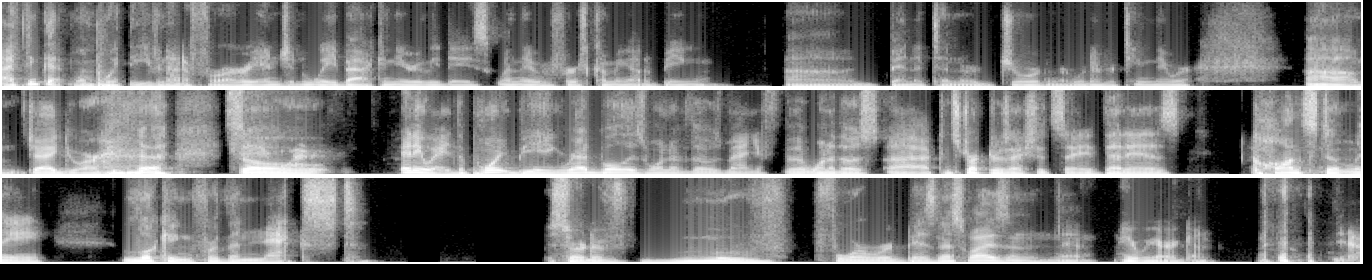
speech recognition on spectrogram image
I think at one point they even had a Ferrari engine way back in the early days when they were first coming out of being uh, Benetton or Jordan or whatever team they were. Um, Jaguar. so Jaguar. anyway, the point being, Red Bull is one of those manuf- one of those uh, constructors, I should say, that is constantly looking for the next sort of move forward business wise. And yeah, here we are again. yeah.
